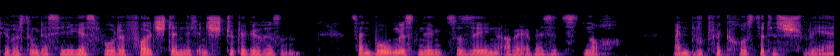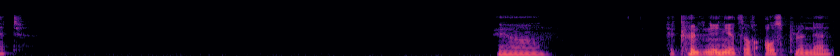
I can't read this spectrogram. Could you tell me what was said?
Die Rüstung des Jägers wurde vollständig in Stücke gerissen. Sein Bogen ist nirgends zu sehen, aber er besitzt noch ein blutverkrustetes Schwert. Ja. Wir könnten ihn jetzt auch ausplündern,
